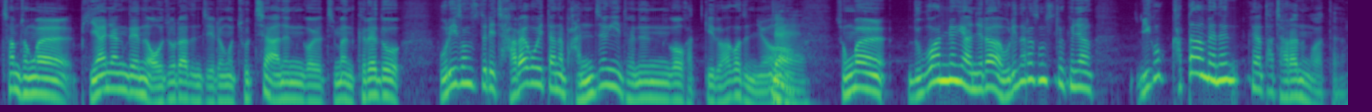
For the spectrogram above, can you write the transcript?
참 정말 비아냥대는 어조라든지 이런 건 좋지 않은 거였지만 그래도 우리 선수들이 잘하고 있다는 반증이 되는 것 같기도 하거든요. 네. 정말 누구 한 명이 아니라 우리나라 선수들 그냥 미국 갔다 하면은 그냥 다 잘하는 것 같아요.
